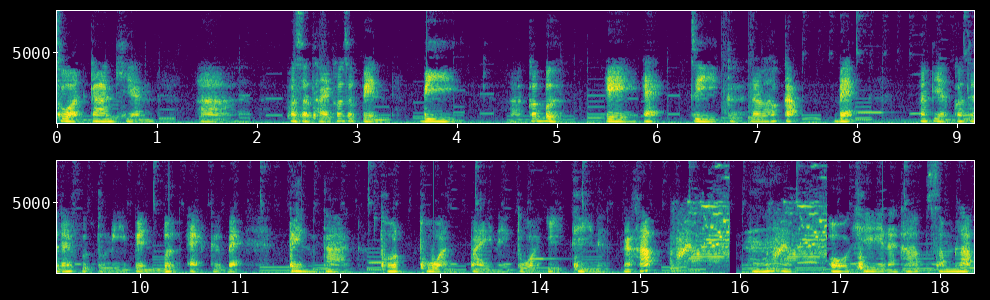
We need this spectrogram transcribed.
ส่วนการเขียนาภาษาไทยก็จะเป็น b ก็เบิร์ a แอก g เกิดแล้วเท่ากับแบกนักเรียนก็จะได้ฝึกตรงนี้เป็นเบิร์แอกเกิดแบกเป็นการ ทบทวนไปในตัวอีกทีหนึ่งนะครับโอเคนะครับสำหรับ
